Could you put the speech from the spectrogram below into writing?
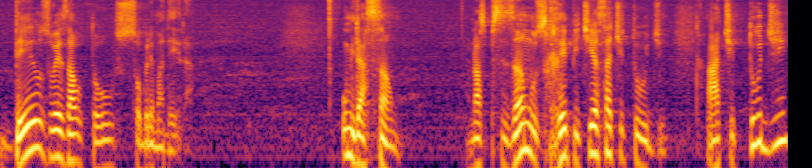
Deus o exaltou sobremaneira. Humilhação. Nós precisamos repetir essa atitude. A atitude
